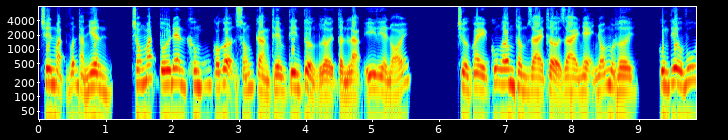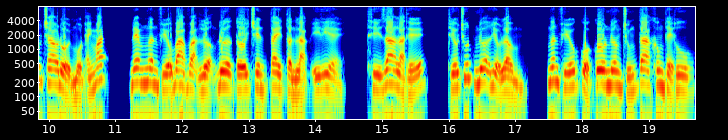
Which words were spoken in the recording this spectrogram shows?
trên mặt vẫn thản nhiên, trong mắt tối đen không có gợn sóng càng thêm tin tưởng lời tần lạc y lìa nói. Trường quay cũng âm thầm dài thở dài nhẹ nhõm một hơi, cùng tiêu vũ trao đổi một ánh mắt, đem ngân phiếu 3 vạn lượng đưa tới trên tay tần lạc ý lìa, thì ra là thế, thiếu chút nữa hiểu lầm, ngân phiếu của cô nương chúng ta không thể thu,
